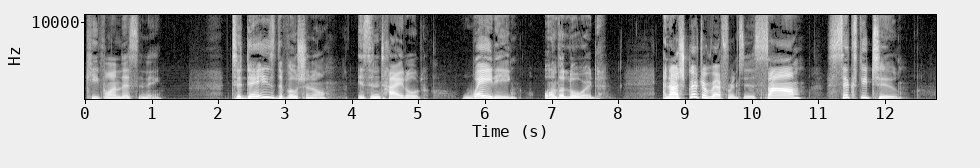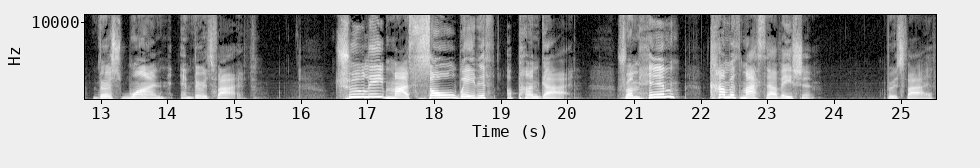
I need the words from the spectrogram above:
keep on listening. Today's devotional is entitled Waiting on the Lord. And our scripture references Psalm 62, verse 1 and verse 5. Truly my soul waiteth upon God. From him cometh my salvation. Verse 5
